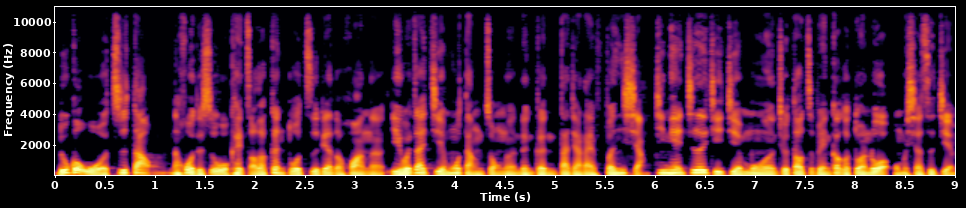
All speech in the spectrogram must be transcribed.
如果我知道，那或者是我可以找到更多资料的话呢，也会在节目当中呢能跟大家来分享。今天这一集节目呢就到这边告个段落，我们下次见。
